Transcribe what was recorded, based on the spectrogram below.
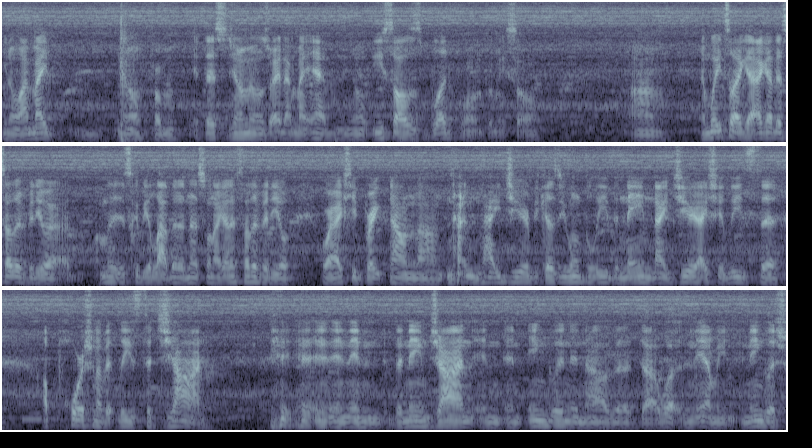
you know, I might, you know, from if this gentleman was right, I might have you know Esau's blood flowing for me. So, um, and wait till I got I got this other video. I, mean, this could be a lot better than this one. I got this other video where I actually break down um, Niger because you won't believe the name Niger actually leads to a portion of it leads to John. in, in, the name John in, in England and how the, what I mean in English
